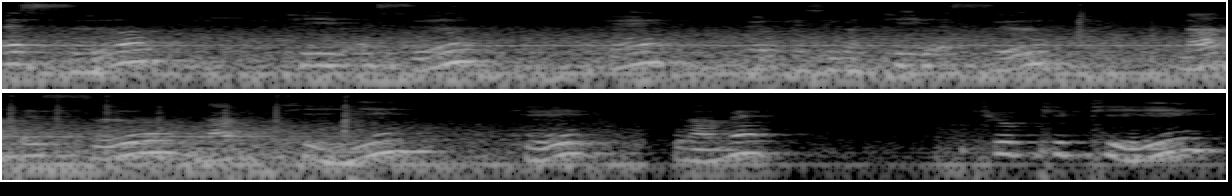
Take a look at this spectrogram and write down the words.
S T S 오케이. 이렇게 했으니까 T S not S not T 오케이. 그 다음에 Q P P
